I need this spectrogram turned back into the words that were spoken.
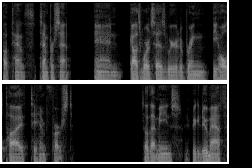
a tenth, 10%. And God's word says we're to bring the whole tithe to Him first. So that means if you could do math,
